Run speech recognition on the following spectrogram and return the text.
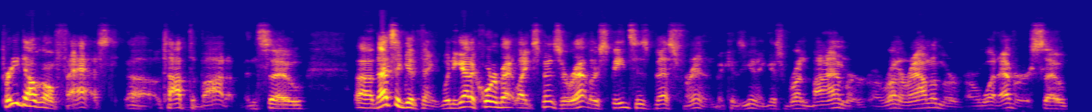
pretty doggone fast, uh, top to bottom. And so uh, that's a good thing. When you got a quarterback like Spencer Rattler, speed's his best friend because you know gets run by him or, or run around him or, or whatever. So,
